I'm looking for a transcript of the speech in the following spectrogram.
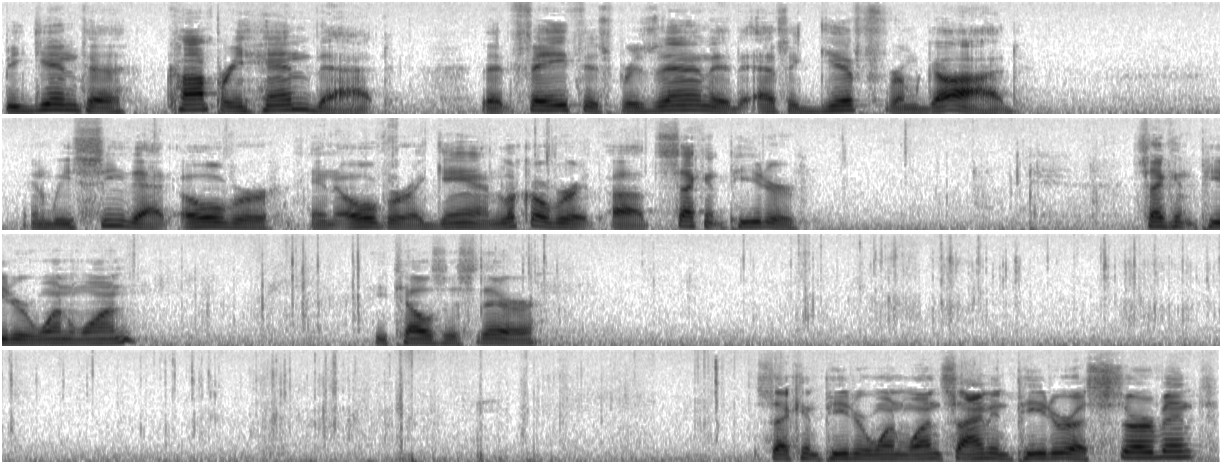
begin to comprehend that, that faith is presented as a gift from God, and we see that over and over again. Look over at uh, 2 Peter, 2 Peter 1 1. He tells us there. 2 Peter 1 1, Simon Peter, a servant,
